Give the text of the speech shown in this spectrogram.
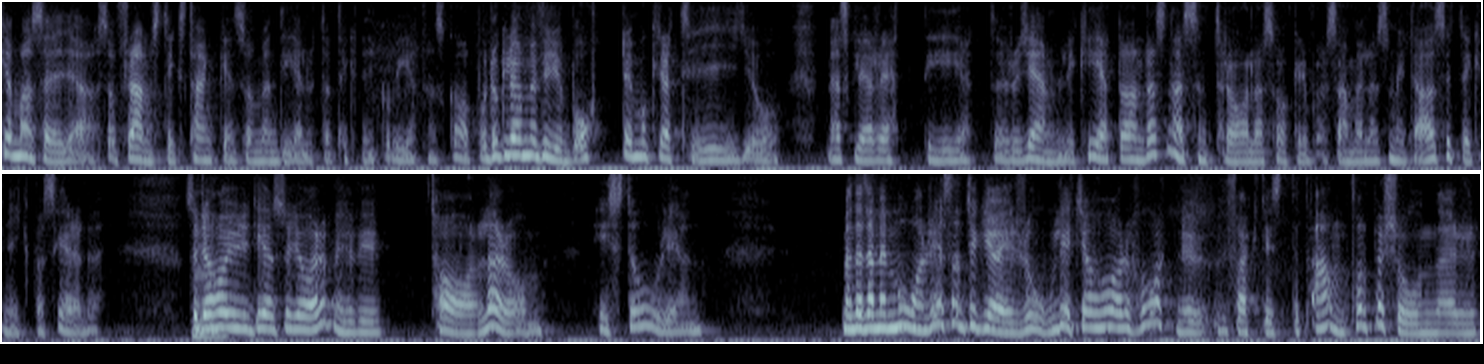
kan man säga, alltså framstegstanken som en del av teknik och vetenskap. Och då glömmer vi ju bort demokrati och mänskliga rättigheter och jämlikhet och andra sådana centrala saker i våra samhällen som inte alls är teknikbaserade. Så mm. det har ju dels att göra med hur vi talar om historien. Men det där med månresan tycker jag är roligt. Jag har hört nu faktiskt ett antal personer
